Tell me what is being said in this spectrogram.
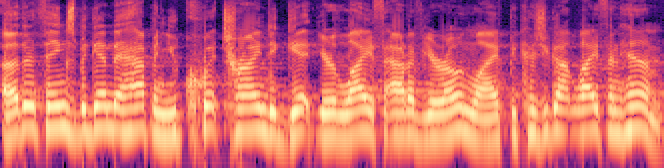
other things begin to happen. You quit trying to get your life out of your own life because you got life in Him.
